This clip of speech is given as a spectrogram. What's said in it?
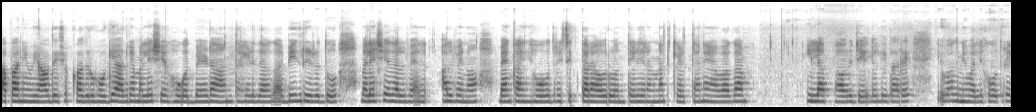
ಅಪ್ಪ, ನೀವು ಯಾವ ದೇಶಕ್ಕಾದರೂ ಹೋಗಿ ಆದರೆ ಮಲೇಷ್ಯಾಗೆ ಹೋಗೋದು ಬೇಡ ಅಂತ ಹೇಳಿದಾಗ ಬೀಗರಿರೋದು ಮಲೇಷ್ಯಾದಲ್ವೇ ಅಲ್ವೇನೋ, ಬ್ಯಾಂಕಾಗಿ ಹೋದರೆ ಸಿಗ್ತಾರಾ ಅವರು ಅಂತೇಳಿ ರಂಗನಾಥ್ ಕೇಳ್ತಾನೆ. ಆವಾಗ ಇಲ್ಲಪ್ಪ, ಅವರು ಜೈಲಲ್ಲಿದ್ದಾರೆ. ಇವಾಗ ನೀವು ಅಲ್ಲಿ ಹೋದರೆ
